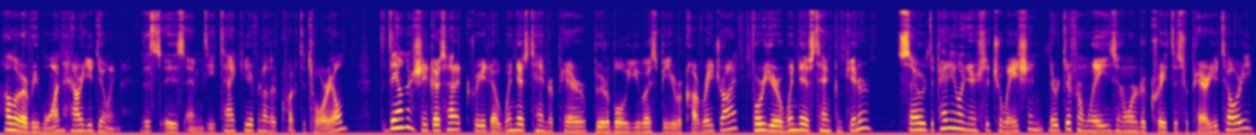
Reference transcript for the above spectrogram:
Hello everyone, how are you doing? This is MD Tech here for another quick tutorial. Today I'm going to show you guys how to create a Windows 10 repair bootable USB recovery drive for your Windows 10 computer. So depending on your situation, there are different ways in order to create this repair utility.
